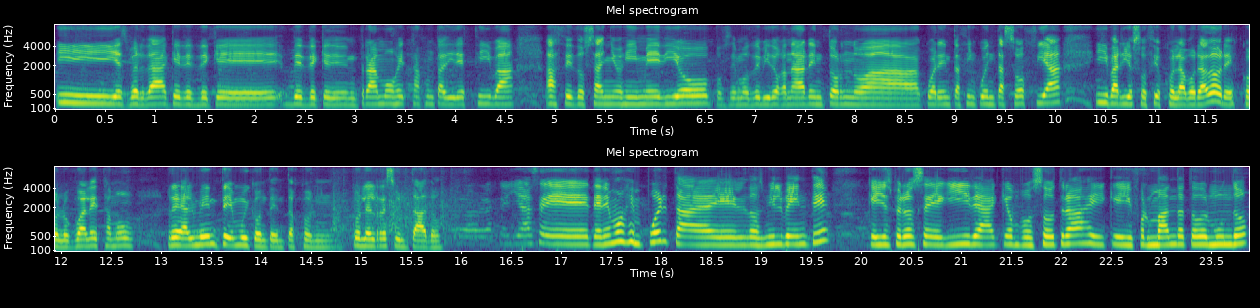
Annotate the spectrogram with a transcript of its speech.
y es verdad que desde que, desde que entramos esta junta directiva hace dos años y medio, pues hemos debido ganar en torno a 40-50 socias y varios socios colaboradores, con lo cual estamos realmente muy contentos con, el resultado. La verdad Ya se, tenemos en puerta el 2020, que yo espero seguir aquí con vosotras y que informando a todo el mundo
